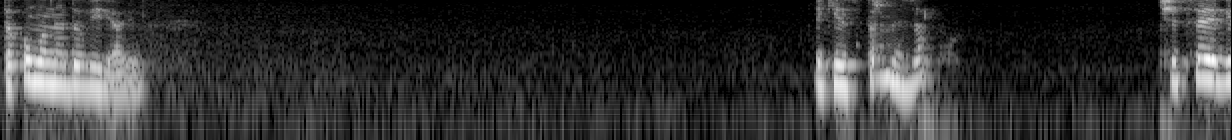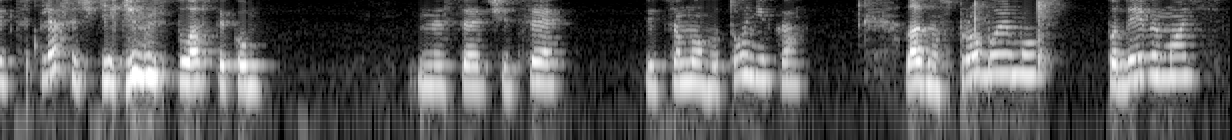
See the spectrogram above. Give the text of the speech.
такому не довіряю. Якийсь странний запах. Чи це від пляшечки якимось пластиком несе, чи це від самого тоніка. Ладно, спробуємо, подивимось.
